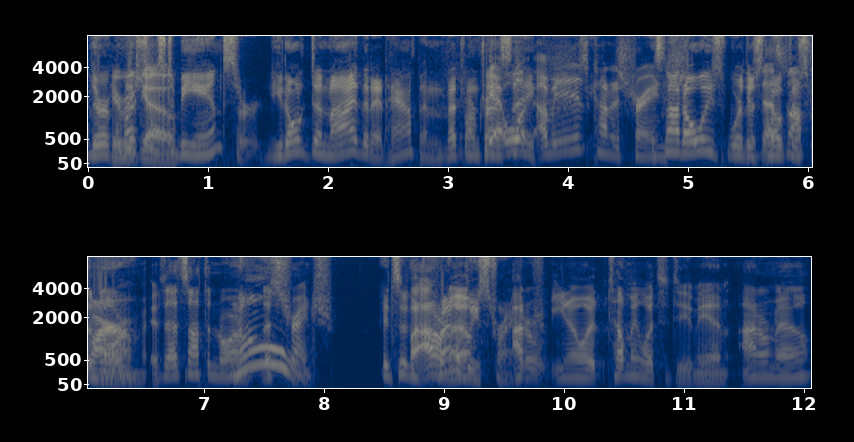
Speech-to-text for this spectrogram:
There are Here questions to be answered. You don't deny that it happened. That's what I'm trying Yeah, to well, say. I mean, it is kind of strange. it's not always where the smoke is the fire. norm. If that's not the norm, No. that's strange. It's But I don't incredibly know. strange. I don't. You know what? Tell me what to do, man. I don't know.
